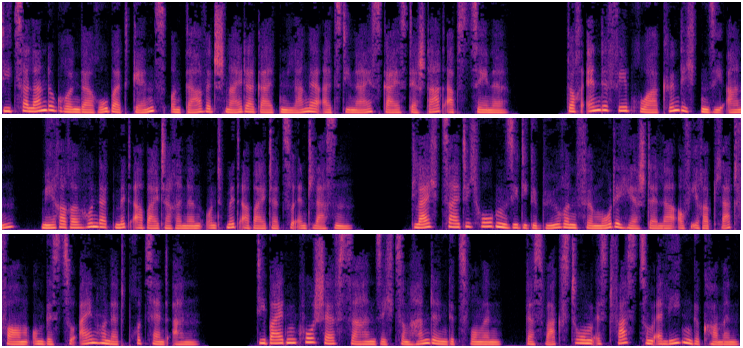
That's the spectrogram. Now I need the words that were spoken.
Die Zalando-Gründer Robert Gens und David Schneider galten lange als die Nice Guys der Start-up-Szene. Doch Ende Februar kündigten sie an, mehrere hundert Mitarbeiterinnen und Mitarbeiter zu entlassen. Gleichzeitig hoben sie die Gebühren für Modehersteller auf ihrer Plattform um bis zu 100 Prozent an. Die beiden Co-Chefs sahen sich zum Handeln gezwungen, das Wachstum ist fast zum Erliegen gekommen,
